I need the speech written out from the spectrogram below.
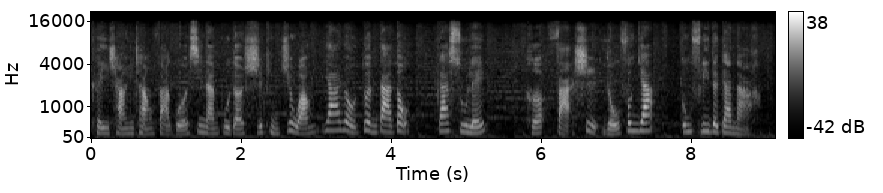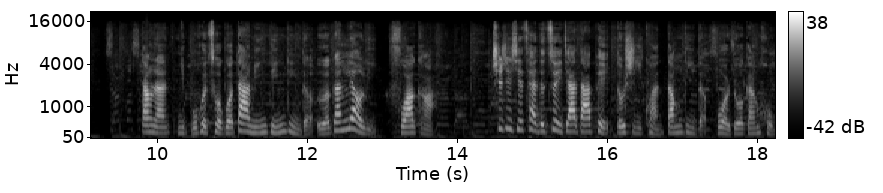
可以尝一尝法国西南部的食品之王鸭肉炖大豆 g a s o u l e 和法式油封鸭 Gonflé de Canard。当然，你不会错过大名鼎鼎的鹅肝料理 Foie Gras。吃这些菜的最佳搭配都是一款当地的波尔多干红。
